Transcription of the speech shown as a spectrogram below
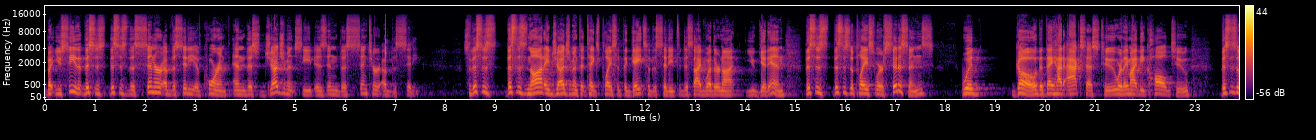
But you see that this is this is the center of the city of Corinth, and this judgment seat is in the center of the city. So this is this is not a judgment that takes place at the gates of the city to decide whether or not you get in. This is this is a place where citizens would go that they had access to where they might be called to. This is, a,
